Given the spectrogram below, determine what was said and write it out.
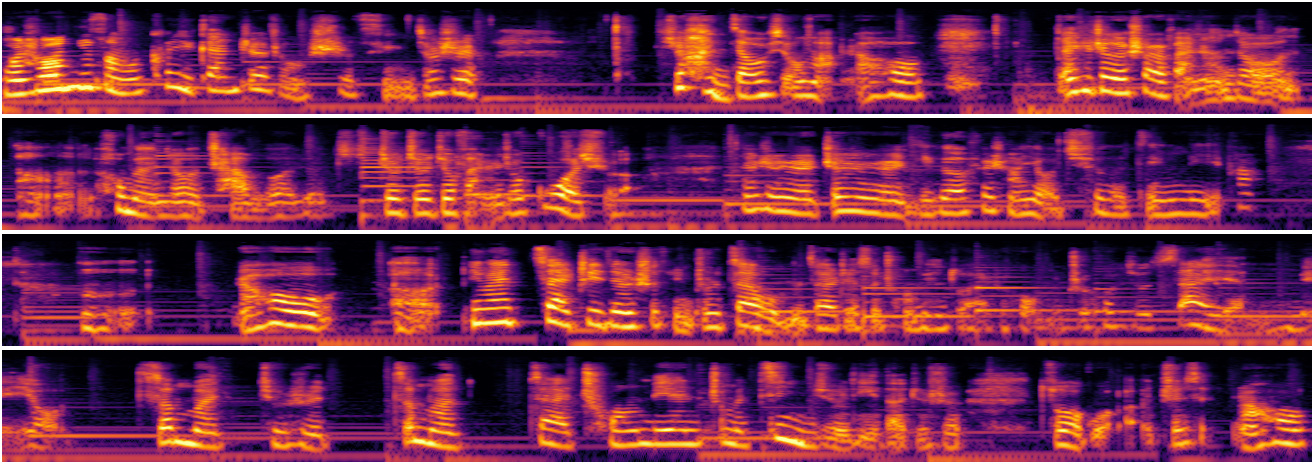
我说你怎么可以干这种事情？就是就很娇羞嘛。然后，但是这个事儿反正就嗯后面就差不多就就就就反正就过去了。但是这是一个非常有趣的经历吧，嗯。然后，呃，因为在这件事情，就是在我们在这次窗边坐下之后，我们之后就再也没有这么就是这么在窗边这么近距离的，就是做过了。之前，然后，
